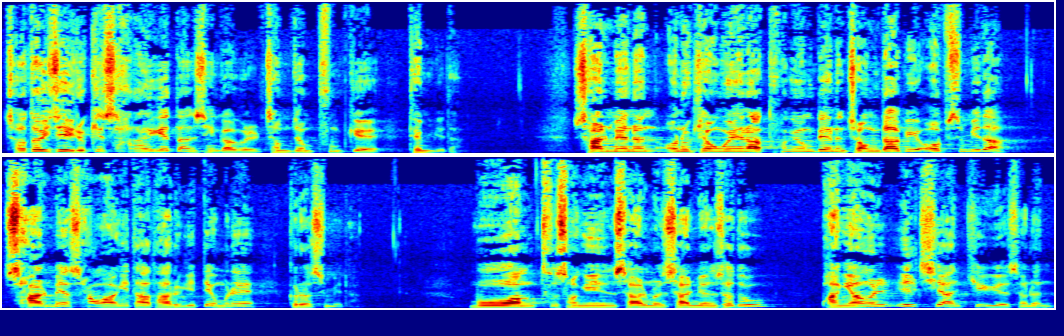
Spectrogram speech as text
저도 이제 이렇게 살아야겠다는 생각을 점점 품게 됩니다. 삶에는 어느 경우에나 통용되는 정답이 없습니다. 삶의 상황이 다 다르기 때문에 그렇습니다. 모함투성이인 삶을 살면서도 방향을 잃지 않기 위해서는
